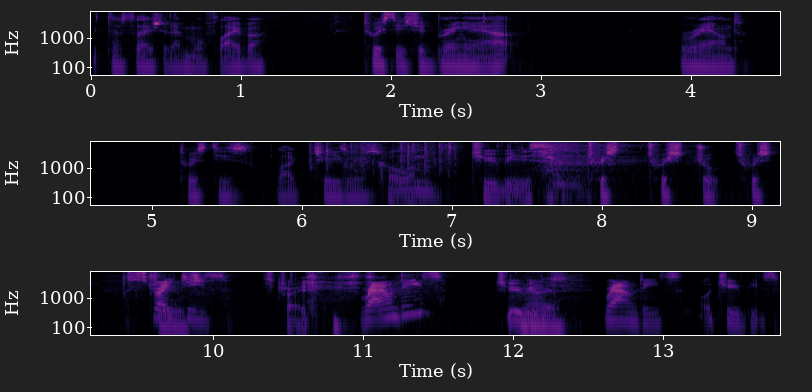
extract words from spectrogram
It does- They should have more flavour. Twisties should bring out round twisties like Cheezels. Call them tubies. Twist, twist, twist. straighties, Straighties. roundies, Tubies. Really? roundies, or tubies.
